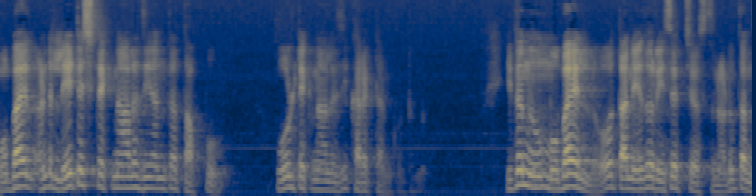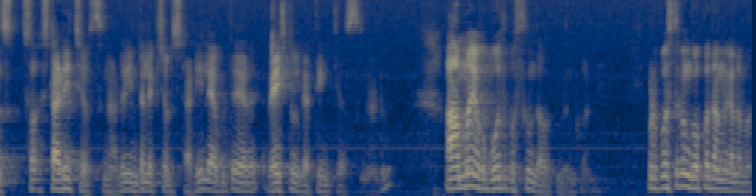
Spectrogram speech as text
మొబైల్ అంటే లేటెస్ట్ టెక్నాలజీ అంతా తప్పు. ఓల్డ్ టెక్నాలజీ కరెక్ట్ అనుకుంటున్నాం ఇతను మొబైల్లో తను ఏదో రీసెర్చ్ చేస్తున్నాడు తను స్టడీ చేస్తున్నాడు ఇంటలెక్చువల్ స్టడీ లేకపోతే రేషనల్గా థింక్ చేస్తున్నాడు. ఆ అమ్మాయి ఒక బూత్ పుస్తకం చదువుతుంది అనుకోండి. ఇప్పుడు పుస్తకం గొప్పది అనగలమా?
